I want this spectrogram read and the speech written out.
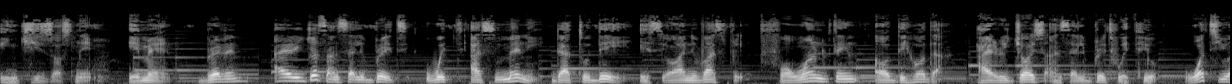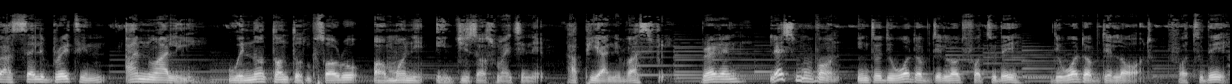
in Jesus' name. Amen. Brethren, I rejoice and celebrate with as many that today is your anniversary. For one thing or the other, I rejoice and celebrate with you. What you are celebrating annually will not turn to sorrow or money in Jesus' mighty name. Happy anniversary. Brethren, let's move on into the word of the Lord for today. The word of the Lord for today.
